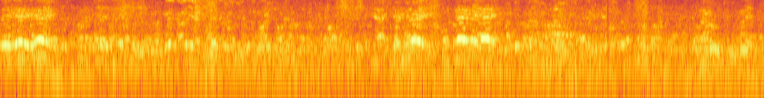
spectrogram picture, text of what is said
hey, hey!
